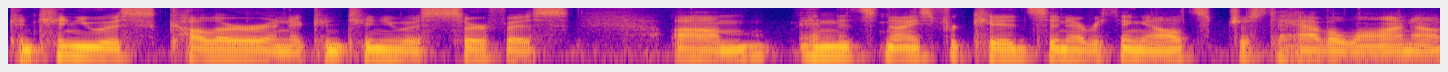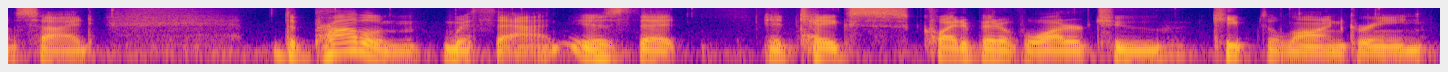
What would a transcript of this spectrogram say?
continuous color and a continuous surface. Um, and it's nice for kids and everything else just to have a lawn outside. The problem with that is that it takes quite a bit of water to keep the lawn green.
